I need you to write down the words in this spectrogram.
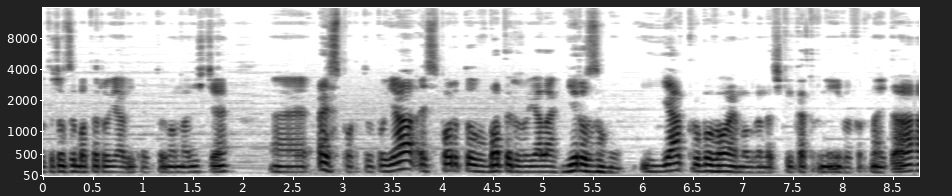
dotyczący Battle Royale, tak, który mam na liście. E, e-sport, bo ja e-sportu w Battle Royalach nie rozumiem. Ja próbowałem oglądać kilka turniejów we Fortnite'a,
